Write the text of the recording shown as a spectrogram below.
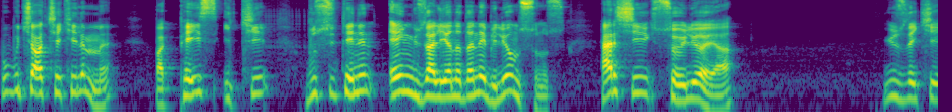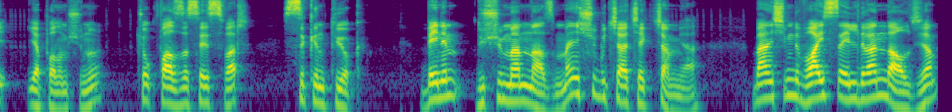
Bu bıçağı çekelim mi? Bak Pace 2 bu sitenin en güzel yanı da ne biliyor musunuz? Her şeyi söylüyor ya. %2 yapalım şunu. Çok fazla ses var. Sıkıntı yok. Benim düşünmem lazım. Ben şu bıçağı çekeceğim ya. Ben şimdi Vice eldiven de alacağım.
